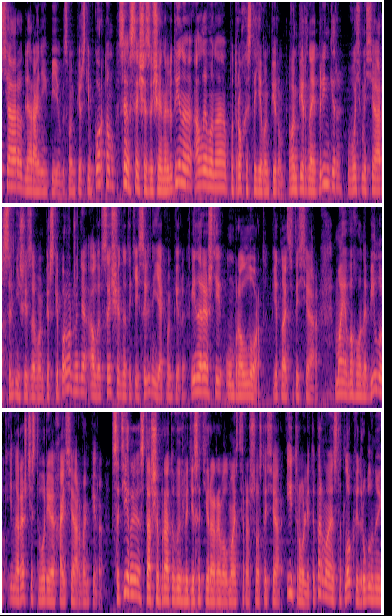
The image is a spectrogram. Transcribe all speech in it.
сіару для ранніх бійок з вампірським кортом. Це все ще звичайна людина, але вона потрохи стає вампіром. Вампір Найтбрінгер, 8 сіар, сильніший за вампірське породження, але все ще не такий сильний, як вампіри. І нарешті Умбрал Лорд, 15 сіар, має вагона білок і нарешті створює хай сіар вампіра. Сатіри, старший брат у вигляді сатіра Ревелмастера 6 сіар, і тролі тепер мають статлок відрубленої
